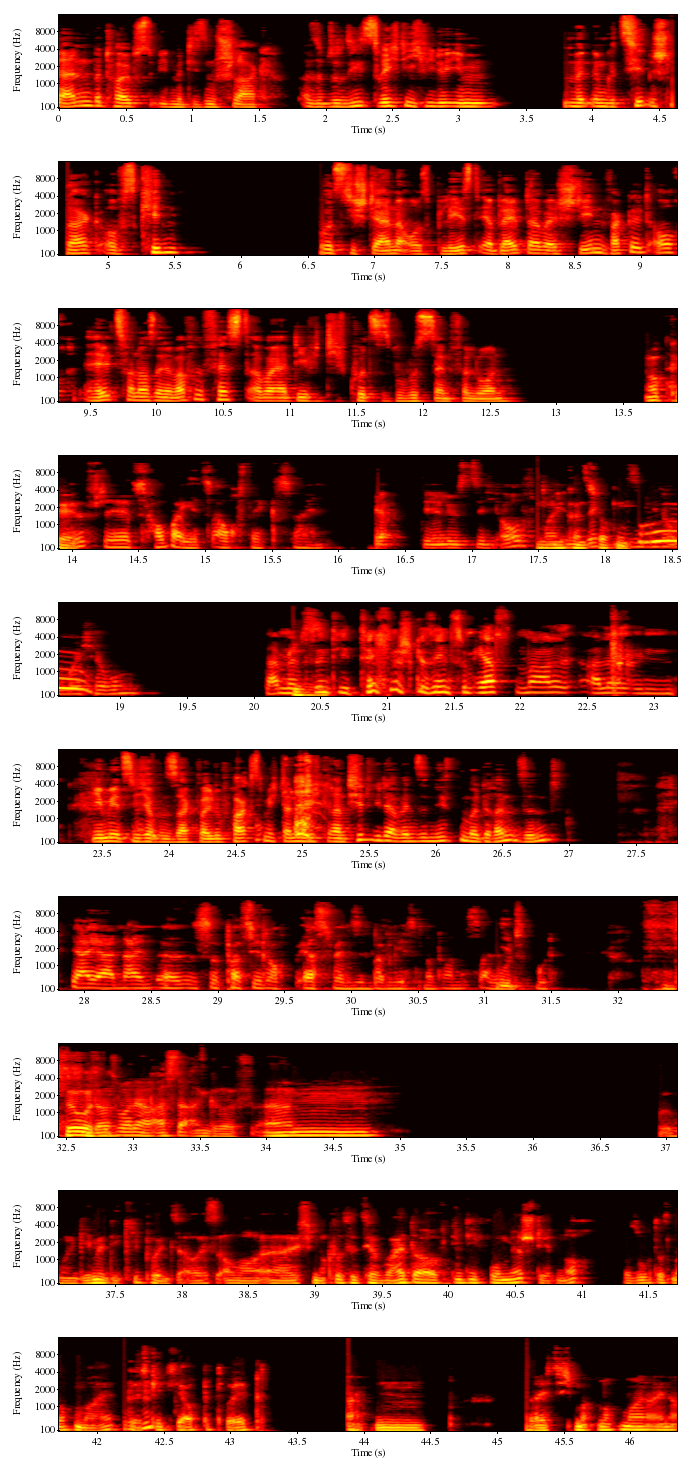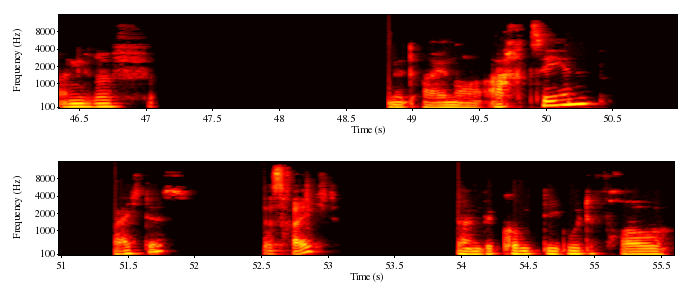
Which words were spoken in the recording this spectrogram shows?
Dann betäubst du ihn mit diesem Schlag. Also du siehst richtig, wie du ihm mit einem gezielten Schlag aufs Kinn kurz die Sterne ausbläst. Er bleibt dabei stehen, wackelt auch, hält zwar noch seine Waffe fest, aber er hat definitiv kurz das Bewusstsein verloren. dann Okay. dürfte der Zauber jetzt auch weg sein. Ja, der löst sich auf. Man die kann's Insekten hoffen. sind wieder um euch herum. Damit Mhm. sind die technisch gesehen zum ersten Mal alle in. Geh mir jetzt nicht auf den Sack, weil du fragst mich dann nämlich garantiert wieder, wenn sie nächsten Mal dran sind. Ja, ja, nein, äh, es passiert auch erst, wenn sie beim nächsten Mal dran ist. Alles Gut. gut. So, das war der erste Angriff. Ähm, irgendwann gehen mir die Keypoints aus, aber äh, ich mache das jetzt hier weiter auf die, die vor mir steht noch. Versuch das nochmal. Mhm. ich ja auch betäubt. Ähm, das heißt, ich mache nochmal einen Angriff mit einer 18. Reicht es? Das reicht. Dann bekommt die gute Frau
